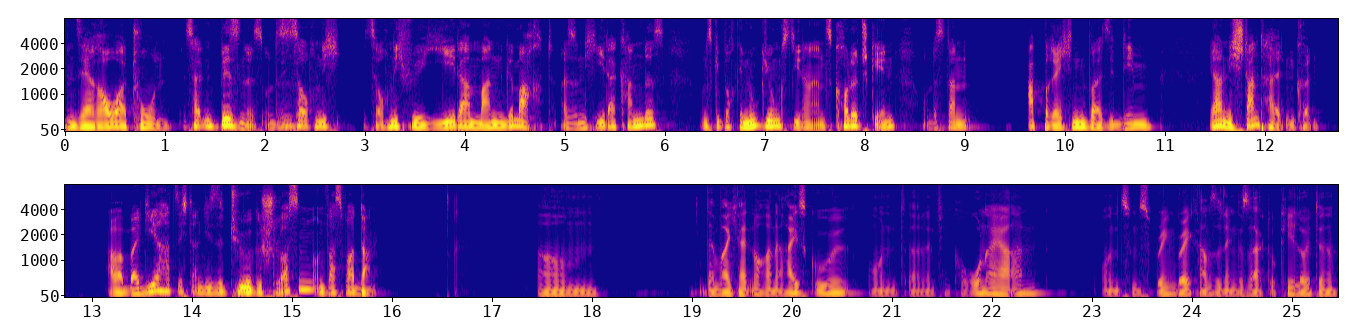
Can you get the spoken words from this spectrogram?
Ein sehr rauer Ton. Ist halt ein Business und das ist auch nicht, ist auch nicht für jeder Mann gemacht. Also nicht jeder kann das. Und es gibt auch genug Jungs, die dann ans College gehen und es dann abbrechen, weil sie dem ja nicht standhalten können. Aber bei dir hat sich dann diese Tür geschlossen und was war dann? Ähm, dann war ich halt noch an der Highschool und äh, dann fing Corona ja an. Und zum Spring Break haben sie dann gesagt, okay Leute,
